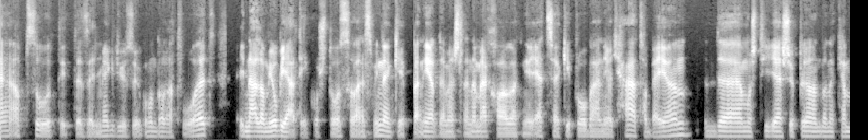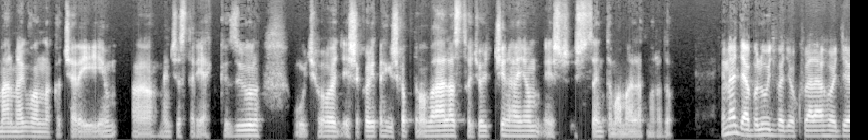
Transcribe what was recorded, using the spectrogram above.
abszolút itt ez egy meggyőző gondolat volt. Egy nálam jobb játékostól, szóval ezt mindenképpen érdemes lenne meghallgatni, hogy egyszer kipróbálni, hogy hát ha bejön, de most így első pillanatban nekem már megvannak a cseréim a manchesteriek közül, úgyhogy, és akkor itt meg is kaptam a választ, hogy hogy csináljam, és, és szerintem amellett maradok. Én nagyjából úgy vagyok vele, hogy,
